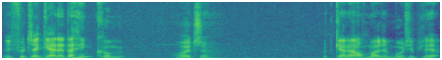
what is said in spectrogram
Ich würde ja gerne dahin kommen heute. Würde gerne auch mal den Multiplayer.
